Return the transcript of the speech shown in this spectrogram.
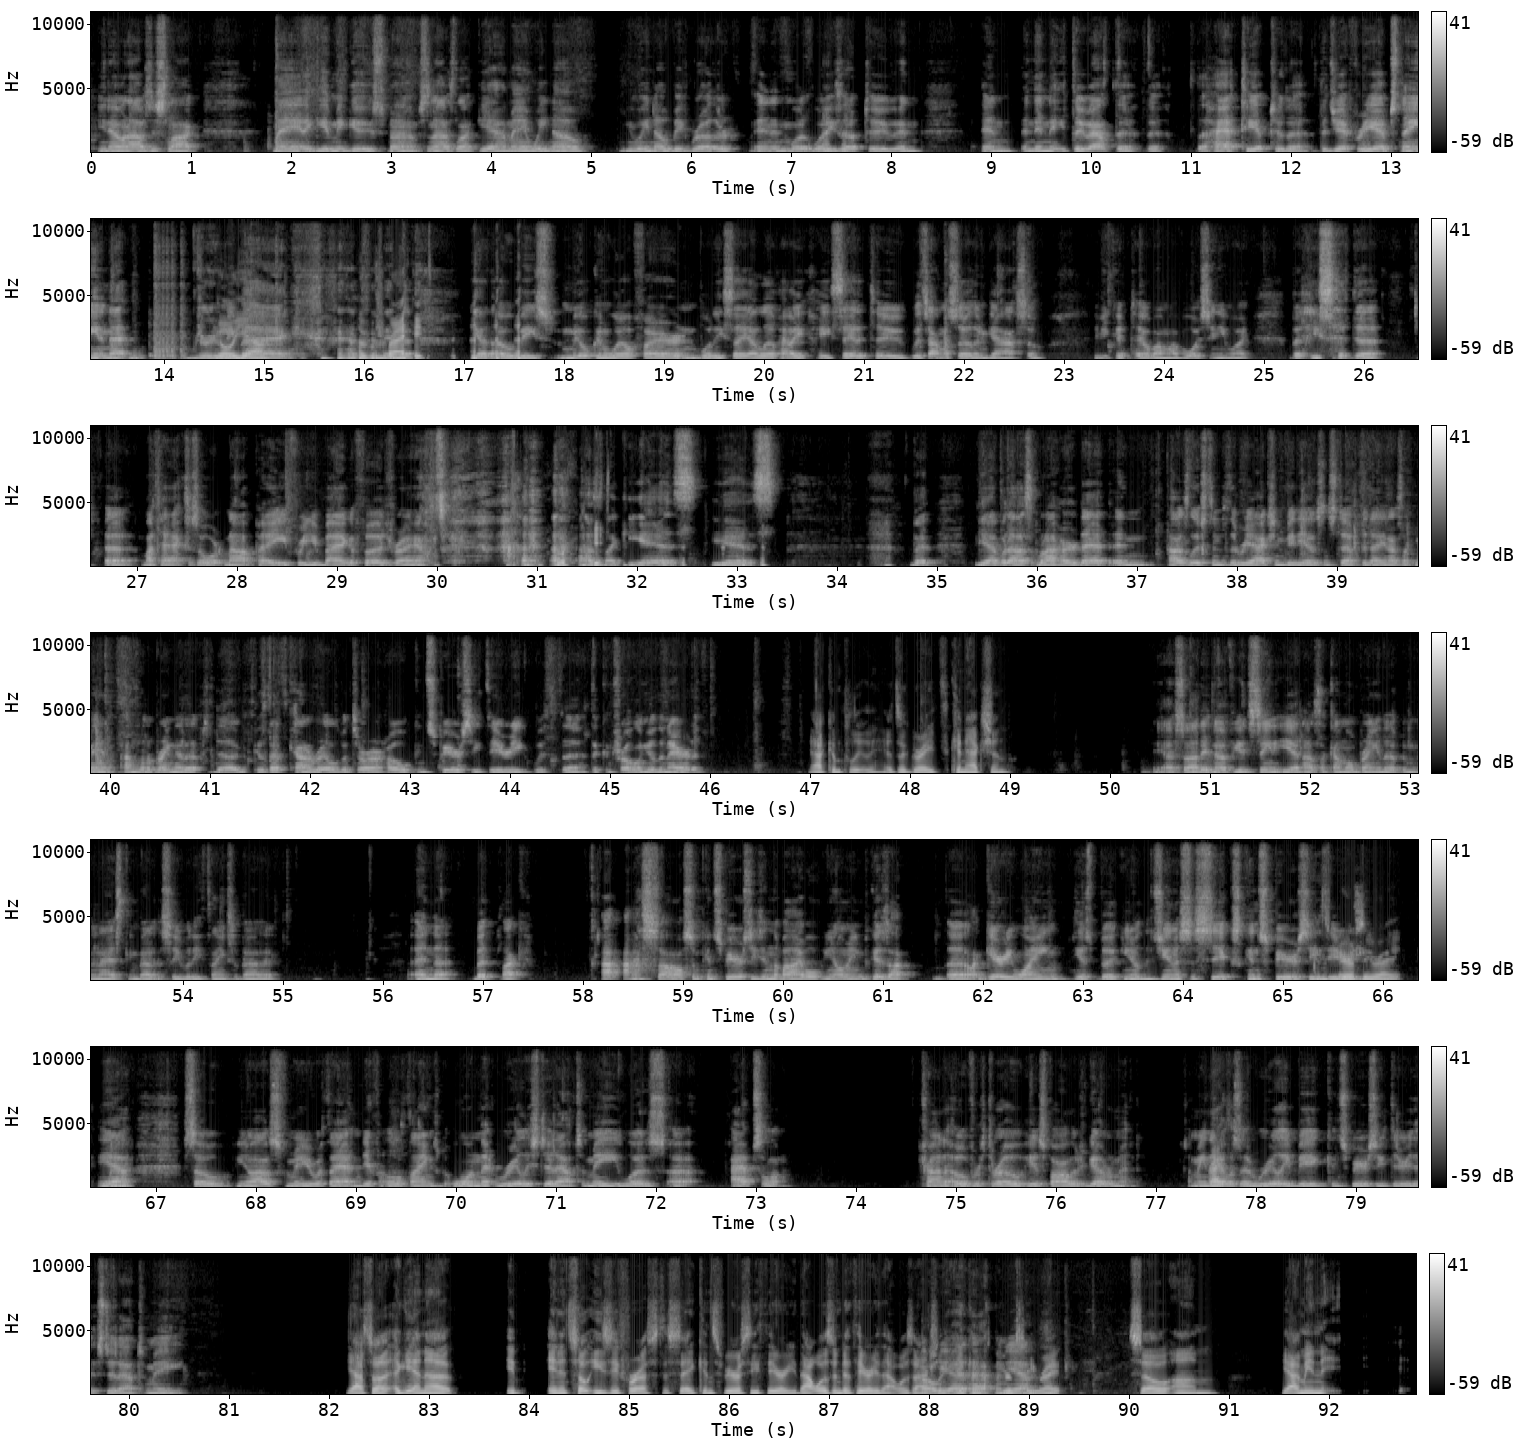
You know, and I was just like, man, it gave me goosebumps. And I was like, yeah, man, we know. We know Big Brother and, and what, what he's up to. And and and then he threw out the the, the hat tip to the, the Jeffrey Epstein, and that drew Oh, me yeah. back. And then the- right. yeah, the obese milk and welfare, and what did he say? I love how he, he said it too. Which I'm a Southern guy, so if you couldn't tell by my voice anyway, but he said, uh, uh, "My taxes ought not pay for your bag of fudge rounds." I was like, "Yes, yes," but yeah, but I was when I heard that, and I was listening to the reaction videos and stuff today, and I was like, "Man, I'm going to bring that up to Doug because that's kind of relevant to our whole conspiracy theory with uh, the controlling of the narrative." Yeah, completely. It's a great connection. Yeah, so I didn't know if you had seen it yet. And I was like, I'm gonna bring it up and then ask him about it and see what he thinks about it. And uh, but like, I, I saw some conspiracies in the Bible. You know, what I mean, because I uh, like Gary Wayne, his book, you know, the Genesis six conspiracy, Conspiracy, theory. right? Yeah. Right. So you know, I was familiar with that and different little things. But one that really stood out to me was uh, Absalom trying to overthrow his father's government. I mean, Right. that was a really big conspiracy theory that stood out to me. Yeah. So again, uh, it and it's so easy for us to say conspiracy theory. That wasn't a theory. That was actually Oh, yeah, a it happened, conspiracy, yeah. right? So, um, yeah, I mean,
